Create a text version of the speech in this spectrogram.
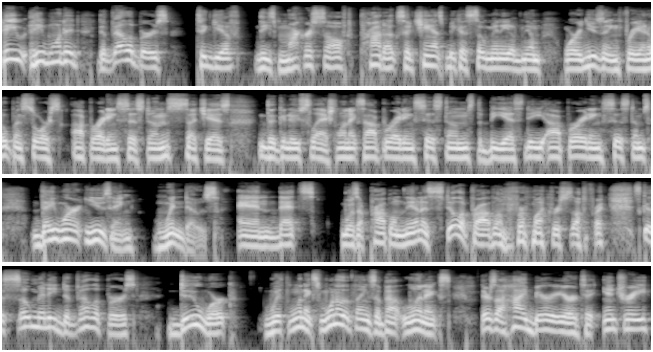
he he wanted developers to give these Microsoft products a chance because so many of them were using free and open source operating systems, such as the GNU slash Linux operating systems, the BSD operating systems. They weren't using Windows. And that's was a problem then, is still a problem for Microsoft, right? It's because so many developers do work with Linux, one of the things about Linux, there's a high barrier to entry,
